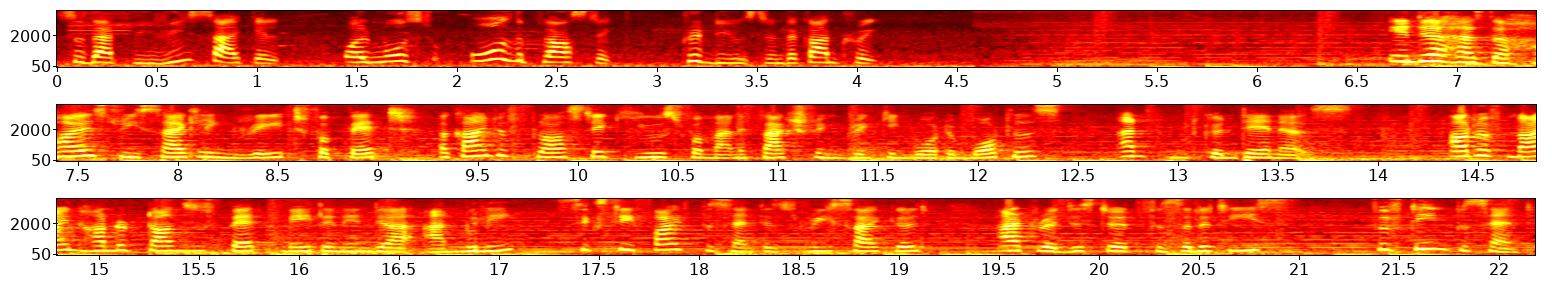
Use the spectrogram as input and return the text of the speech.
so that we recycle almost all the plastic produced in the country. India has the highest recycling rate for PET, a kind of plastic used for manufacturing drinking water bottles and food containers. Out of 900 tons of PET made in India annually, 65% is recycled at registered facilities, 15%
